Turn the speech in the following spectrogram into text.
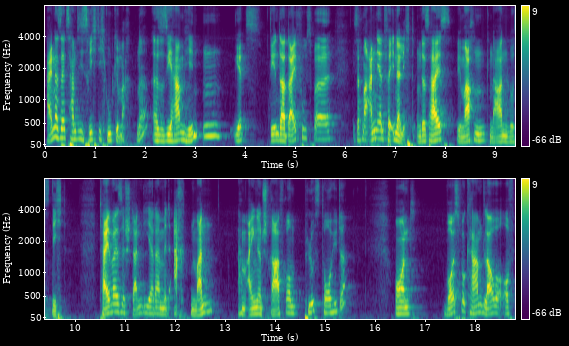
einerseits haben sie es richtig gut gemacht. Ne? Also sie haben hinten jetzt den Dadei-Fußball ich sag mal, annähernd verinnerlicht. Und das heißt, wir machen gnadenlos dicht. Teilweise standen die ja da mit acht Mann am eigenen Strafraum plus Torhüter. Und Wolfsburg kam, glaube ich, auf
